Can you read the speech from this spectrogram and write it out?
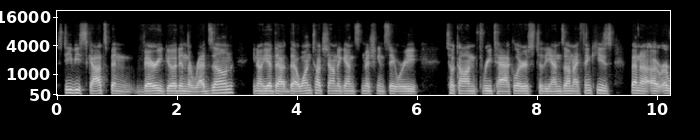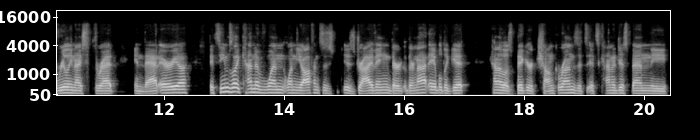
Stevie Scott's been very good in the red zone. You know, he had that that one touchdown against Michigan State where he took on three tacklers to the end zone. I think he's been a, a really nice threat in that area. It seems like kind of when when the offense is is driving, they're they're not able to get kind of those bigger chunk runs. It's it's kind of just been the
